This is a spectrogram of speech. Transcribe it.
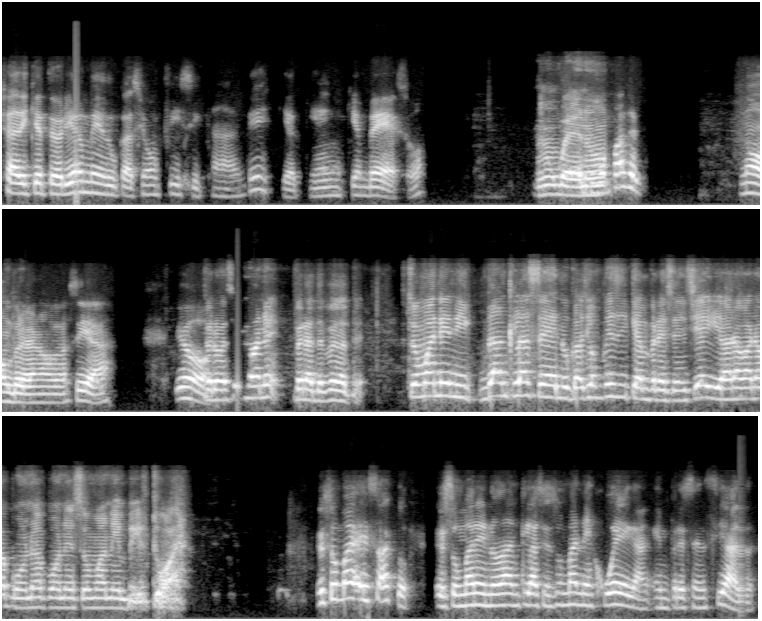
sea, de que teoría mi educación física, bestia, ¿quién, quién ve eso? No, bueno. No, hombre, no, así, ¿ah? Yo, Pero esos manes, espérate, espérate. Esos manes ni dan clase de educación física en presencia y ahora van a poner, a poner esos manes en virtual. Esos manes, exacto, esos manes no dan clases, esos manes juegan en presencial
